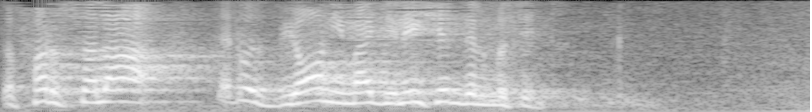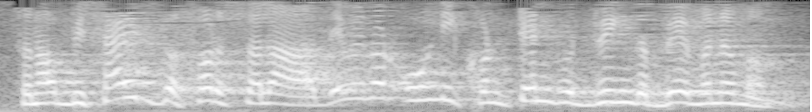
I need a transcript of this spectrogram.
The farz salah, that was beyond imagination, they'll miss it. So now besides the farz salah, they were not only content with doing the bare minimum.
